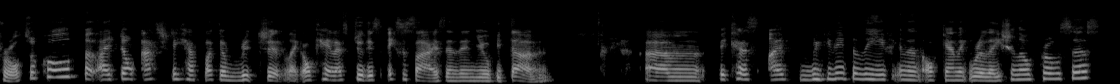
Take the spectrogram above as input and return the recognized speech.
protocol, but I don't actually have like a rigid, like, okay, let's do this exercise and then you'll be done. Um, because I really believe in an organic relational process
